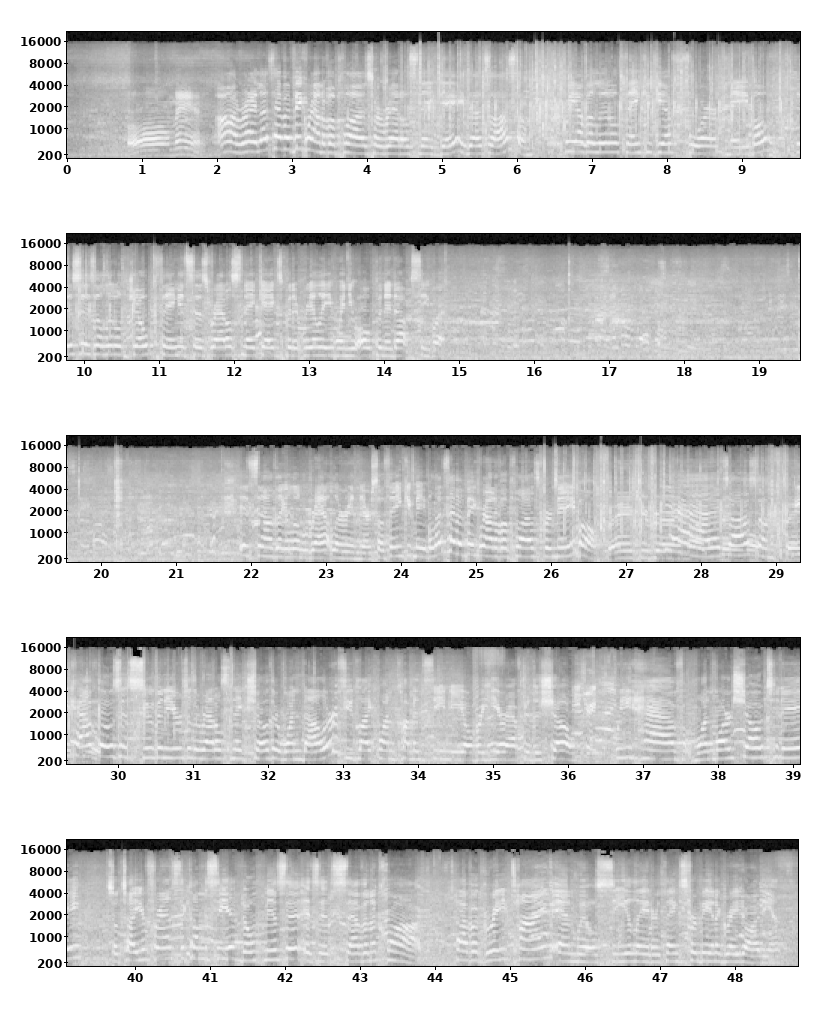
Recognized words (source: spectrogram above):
Oh, man. All right, let's have a big round of applause for Rattlesnake Dave. That's awesome. We have a little thank you gift for Mabel. This is a little joke thing. It says rattlesnake eggs, but it really, when you open it up, see what? It sounds like a little rattler in there. So thank you, Mabel. Let's have a big round of applause for Mabel. Thank you very yeah, much. that's Mabel. awesome. Thank we have you. those as souvenirs of the Rattlesnake Show. They're one dollar. If you'd like one, come and see me over here after the show. We have one more show today. So tell your friends to come see it. Don't miss it. It's at seven o'clock. Have a great time, and we'll see you later. Thanks for being a great audience.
